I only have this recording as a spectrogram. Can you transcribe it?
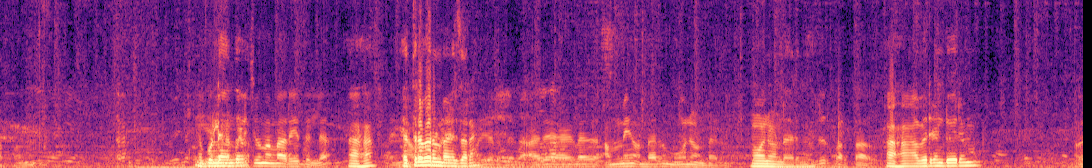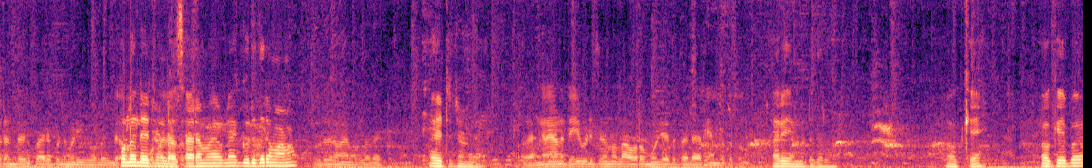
അപ്പം അറിയത്തില്ല എത്ര പേരുണ്ടായിരുന്നു സാറേ അയാൾ അമ്മയും ഉണ്ടായിരുന്നു മോനും ഉണ്ടായിരുന്നു മോനും ഉണ്ടായിരുന്നു ഇത് ഭർത്താവ് അവർ രണ്ടുപേരും അവർ രണ്ടുപേരും പാരപ്പള്ളി മെഡിക്കൽ കോളേജിൽ പൊള്ളലേറ്റുണ്ടോ സാരമായ ഗുരുതരമാണോ ഗുരുതരമായ പൊള്ളലേറ്റു ഏറ്റിട്ടുണ്ട് അതെങ്ങനെയാണ് തീ പിടിച്ചതെന്നുള്ള അവരുടെ മൊഴി എടുത്താലേ അറിയാൻ പറ്റത്തുള്ളൂ അറിയാൻ പറ്റത്തുള്ളൂ ഓക്കെ. ഓക്കെ ഇപ്പോൾ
